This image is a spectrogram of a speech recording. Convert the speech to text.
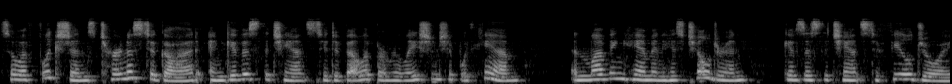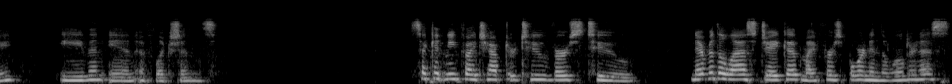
So afflictions turn us to God and give us the chance to develop a relationship with Him, and loving Him and His children gives us the chance to feel joy even in afflictions. 2 Nephi chapter 2 verse 2 Nevertheless Jacob my firstborn in the wilderness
